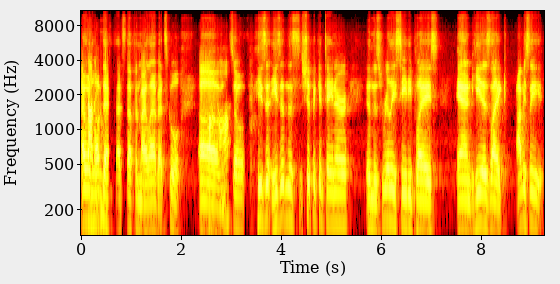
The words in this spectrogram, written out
I would love to have that stuff in my lab at school. Um, uh-huh. so he's he's in this shipping container in this really seedy place and he is like obviously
